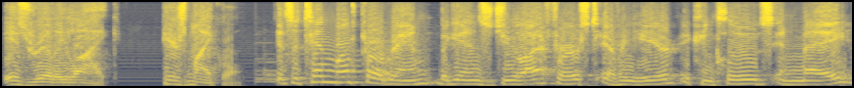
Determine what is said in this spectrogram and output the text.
is really like. Here's Michael. It's a 10-month program, begins July 1st every year. It concludes in May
